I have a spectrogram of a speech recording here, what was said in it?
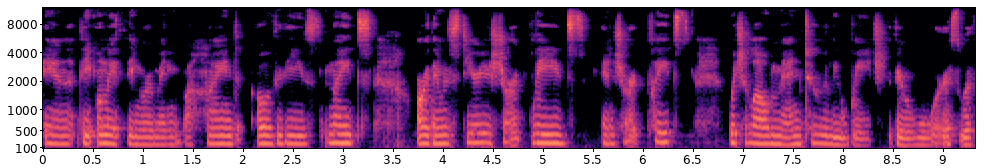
and the only thing remaining behind of these knights are the mysterious shard blades and shard plates, which allow men to really wage their wars with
